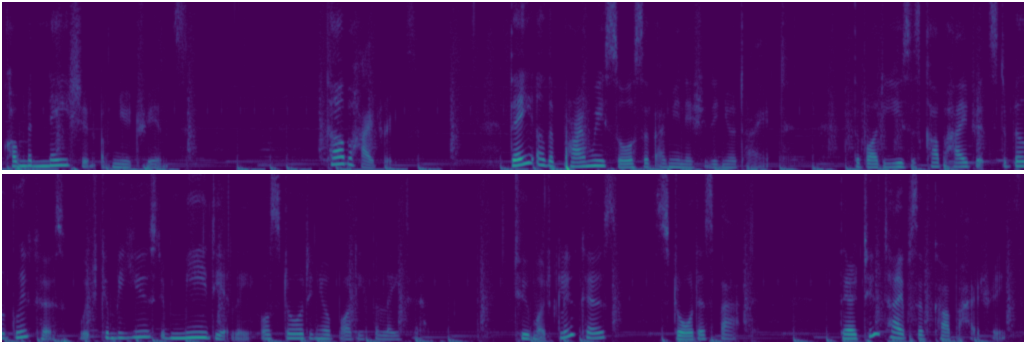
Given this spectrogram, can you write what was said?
combination of nutrients. Carbohydrates. They are the primary source of ammunition in your diet. The body uses carbohydrates to build glucose, which can be used immediately or stored in your body for later. Too much glucose, stored as fat. There are two types of carbohydrates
